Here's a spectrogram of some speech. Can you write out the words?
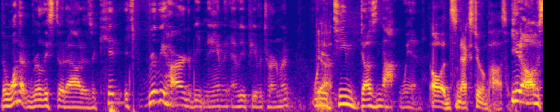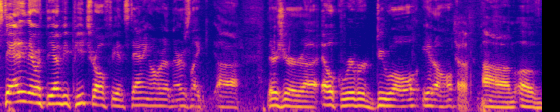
the one that really stood out as a kid. It's really hard to be named the MVP of a tournament when Yeah. your team does not win. Oh, it's next to impossible. You know, I'm standing there with the MVP trophy and standing over, it, and there's like. Uh, there's your uh, Elk River duo, you know, Yeah. um, of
